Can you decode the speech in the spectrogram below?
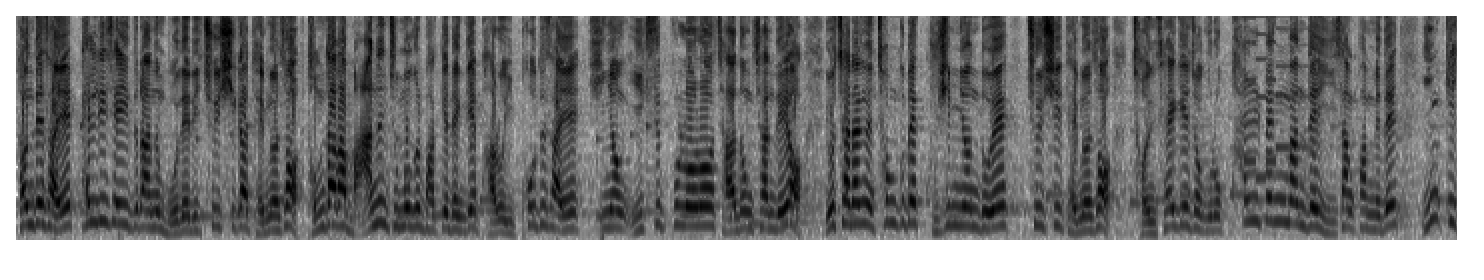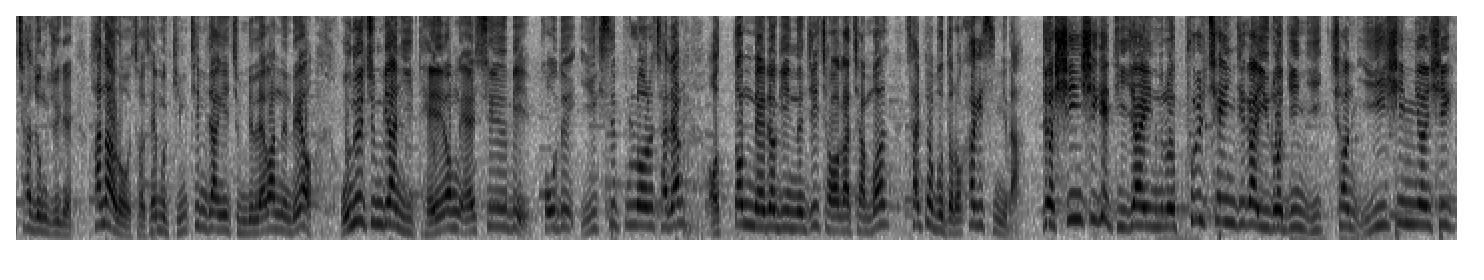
현대사의 펠리세이드라는 모델이 출시가 되면서 덤달아 많은 주목을 받게 된 게 바로 이 포드사의 신형 익스플로러 자동차인데요. 이 차량은 1990년도에 출시되면서 전 세계적으로 800만 대 이상 판매된 인기 차종 중에 하나로 저 세무 김 팀장이 준비를 해봤는데요. 오늘 준비한 이 대형 SUV 포드 익스플로러 차량 어떤 매력이 있는지 저와 같이 한번 살펴보도록 하겠습니다. 저 신식의 디자인으로 풀 체인지가 이루어진 2020년식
